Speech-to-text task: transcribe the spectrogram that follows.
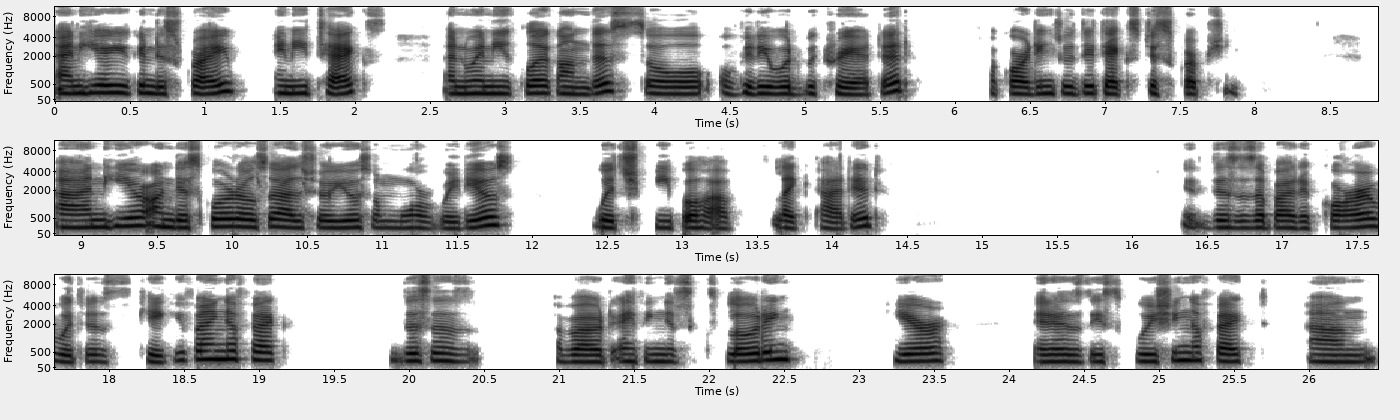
And here you can describe any text and when you click on this so a video would be created according to the text description. And here on discord also i'll show you some more videos which people have like added this is about a car, which is cakeifying effect. This is about, I think it's exploding. Here, it is the squishing effect. And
